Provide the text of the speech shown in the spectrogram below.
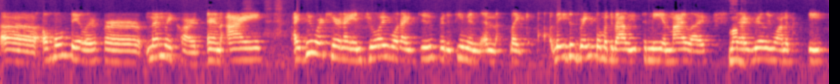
uh, a wholesaler for memory cards, and I I do work here, and I enjoy what I do for the team, and, and like they just bring so much value to me in my life Love that I really want to be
